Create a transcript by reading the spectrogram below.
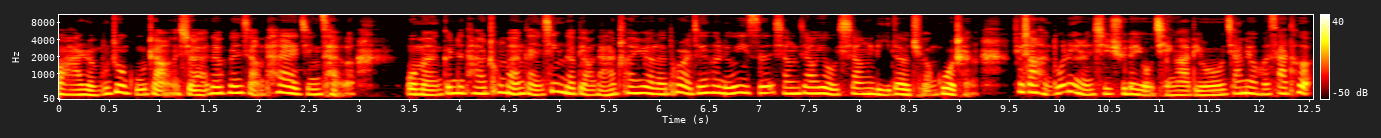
哇，忍不住鼓掌！雪莱的分享太精彩了，我们跟着他充满感性的表达，穿越了托尔金和刘易斯相交又相离的全过程，就像很多令人唏嘘的友情啊，比如加缪和萨特，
